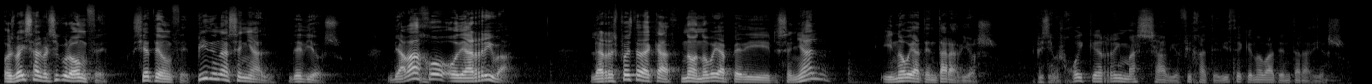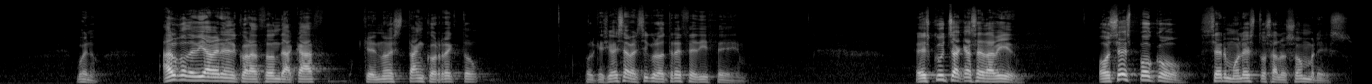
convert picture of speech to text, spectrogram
Os vais al versículo 11, 7-11. Pide una señal de Dios. ¿De abajo o de arriba? La respuesta de Acaz, no, no voy a pedir señal y no voy a tentar a Dios. Y pensamos, ¡joy, qué rey más sabio! Fíjate, dice que no va a tentar a Dios. Bueno, algo debía haber en el corazón de Acaz que no es tan correcto, porque si vais al versículo 13 dice, escucha casa de David, ¿os es poco ser molestos a los hombres,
